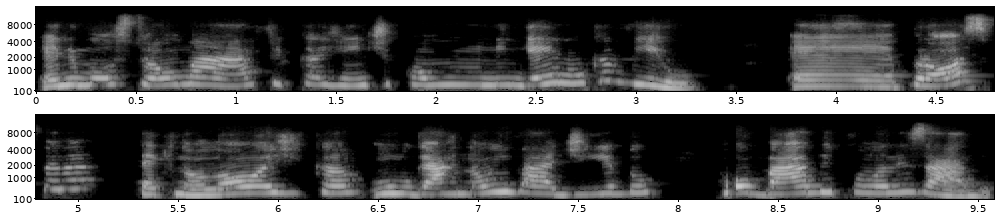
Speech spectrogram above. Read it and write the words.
Ele mostrou uma África, gente, como ninguém nunca viu, é, próspera, tecnológica, um lugar não invadido, roubado e colonizado,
